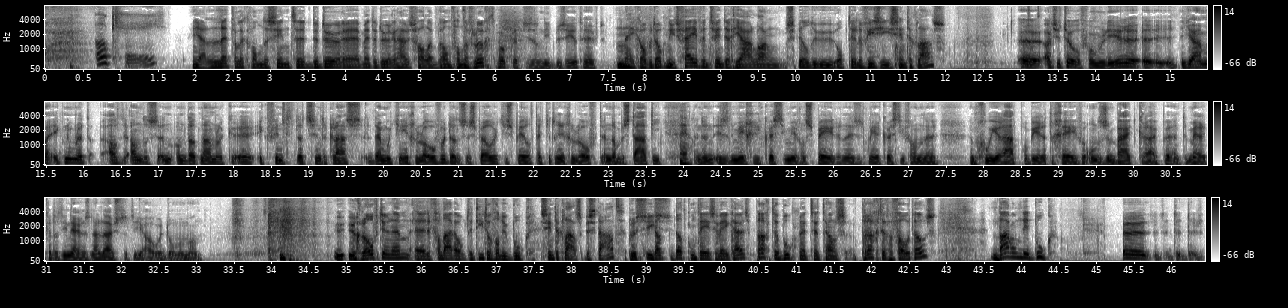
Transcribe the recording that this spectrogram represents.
Oké. Ja, letterlijk kwam de Sint eh, de deur, eh, met de deur in huis vallen. Bram van der Vlucht. Ik hoop dat hij zich niet bezeerd heeft. Nee, ik hoop het ook niet. 25 jaar lang speelde u op televisie Sinterklaas. Eh, als je het zo wil formuleren, eh, ja, maar ik noem het altijd anders. En omdat namelijk, eh, ik vind dat Sinterklaas, daar moet je in geloven. Dat is een spel wat je speelt, dat je erin gelooft. En dan bestaat hij. En dan is het meer geen kwestie meer van spelen. Dan is het meer een kwestie van een goede raad proberen te geven... onder zijn baard kruipen en te merken dat hij nergens naar luistert... die oude domme man. U, u gelooft in hem, eh, vandaar ook de titel van uw boek Sinterklaas bestaat. Precies. Dat, dat komt deze week uit. Prachtig boek met eh, trouwens prachtige foto's. Waarom dit boek? Eh,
